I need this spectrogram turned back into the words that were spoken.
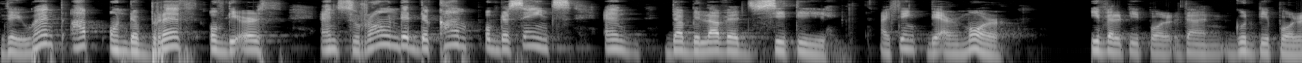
they went up on the breadth of the earth and surrounded the camp of the saints and the beloved city. I think there are more evil people than good people,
